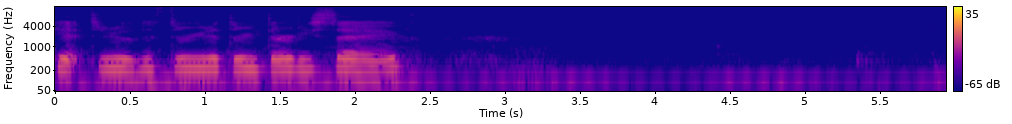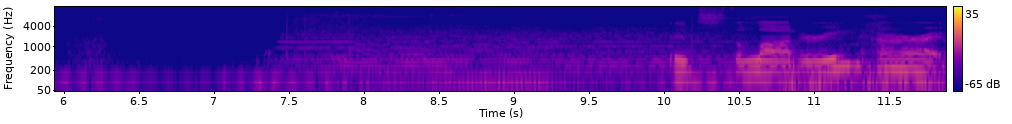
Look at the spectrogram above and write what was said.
Get through the 3 to 3.30 save. It's the lottery. Alright,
